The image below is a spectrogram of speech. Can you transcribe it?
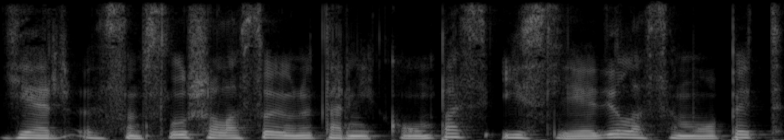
jer sam slušala svoj unutarnji kompas i slijedila sam opet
